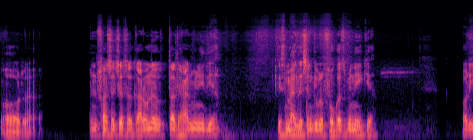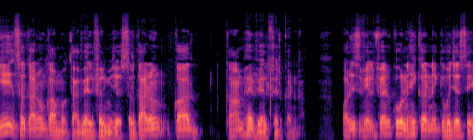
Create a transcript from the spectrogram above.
और इंफ्रास्ट्रक्चर सरकारों ने उतना ध्यान भी नहीं दिया। इस माइग्रेशन के ऊपर फोकस भी नहीं किया। और ये सरकारों का काम होता है वेलफेयर में सरकारों का काम है वेलफेयर करना। और इस वेलफेयर को नहीं करने की वजह से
